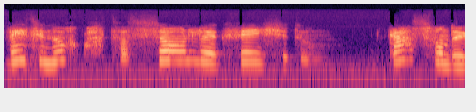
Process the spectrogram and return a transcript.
Weet u nog? Oh, het was zo'n leuk feestje toen. Kaas vond u.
